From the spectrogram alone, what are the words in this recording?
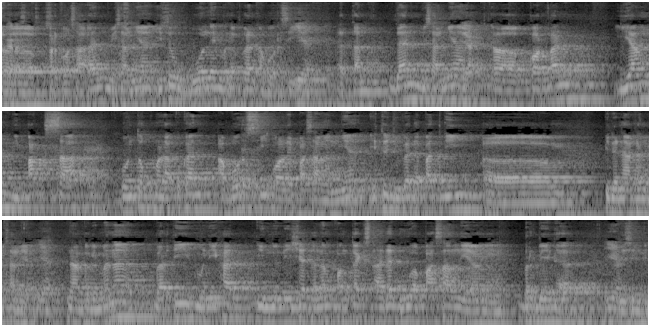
uh, perkosaan misalnya itu boleh melakukan aborsi Iya. dan, dan misalnya Ya. uh, korban yang dipaksa untuk melakukan aborsi oleh pasangannya itu juga dapat dipidanakan misalnya. Ya. Nah, bagaimana berarti melihat Indonesia dalam konteks ada dua pasal yang berbeda Iya. di sini?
